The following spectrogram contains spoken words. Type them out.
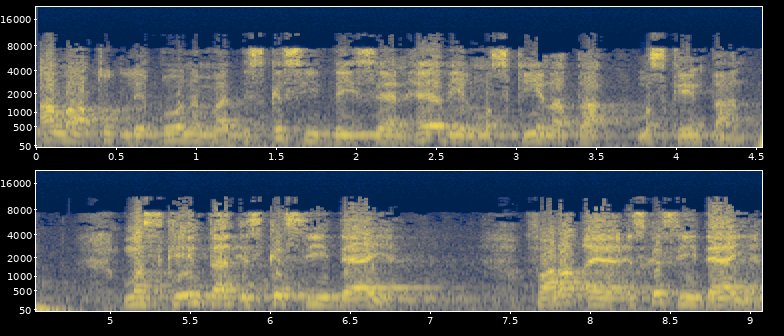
alaa tudliquuna maad iska sii daysaan haadihi almaskiinata maskiintan maskiintan iska sii daaya iska sii daaya.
